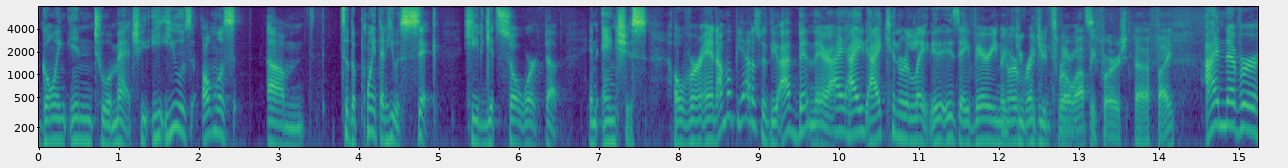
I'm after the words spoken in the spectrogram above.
going into a match. He he, he was almost um, to the point that he was sick. He'd get so worked up and anxious over. And I'm gonna be honest with you, I've been there. I I, I can relate. It is a very nerve you, would you throw up before a uh, fight? I never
